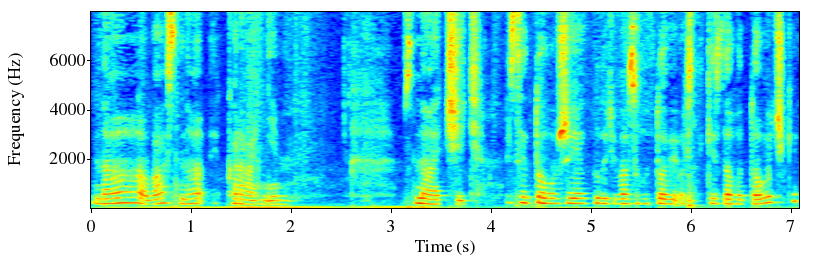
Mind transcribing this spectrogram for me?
на вас на екрані. Значить, Після того, вже як будуть у вас готові ось такі заготовочки,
